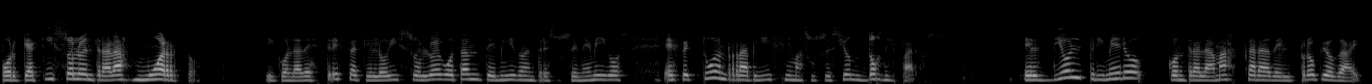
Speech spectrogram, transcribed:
porque aquí solo entrarás muerto y con la destreza que lo hizo luego tan temido entre sus enemigos, efectuó en rapidísima sucesión dos disparos. Él dio el primero contra la máscara del propio Guy,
